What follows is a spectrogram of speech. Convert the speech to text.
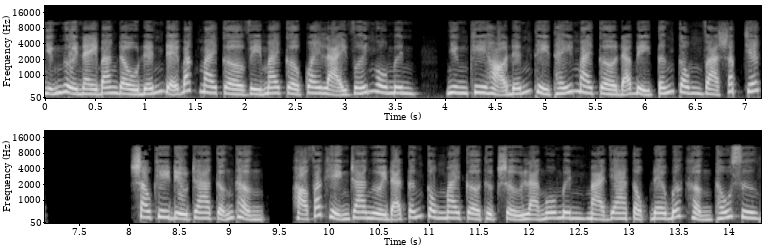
những người này ban đầu đến để bắt michael vì michael quay lại với ngô minh, nhưng khi họ đến thì thấy michael đã bị tấn công và sắp chết. Sau khi điều tra cẩn thận, họ phát hiện ra người đã tấn công michael thực sự là ngô minh mà gia tộc đeo bớt hận thấu xương.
